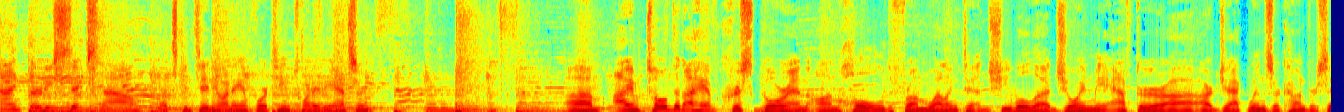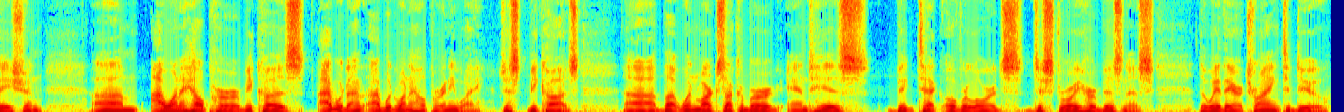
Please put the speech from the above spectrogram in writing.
936 now. Let's continue on AM 1420, The Answer. Um, I am told that I have Chris Gorin on hold from Wellington. She will uh, join me after uh, our Jack Windsor conversation. Um, I want to help her because I would I would want to help her anyway, just because. Uh, but when Mark Zuckerberg and his big tech overlords destroy her business the way they are trying to do,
